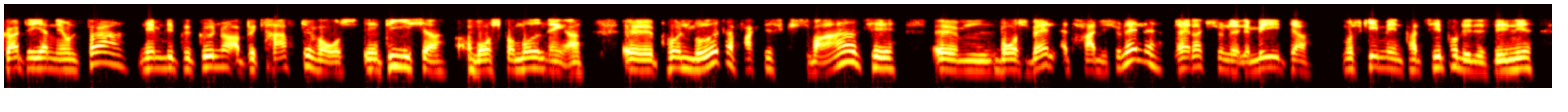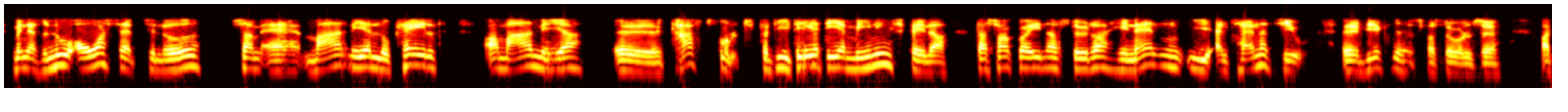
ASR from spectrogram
gør det, jeg nævnte før, nemlig begynder at bekræfte vores indicier og vores formodninger øh, på en måde, der faktisk svarede til øh, vores valg af traditionelle redaktionelle medier, måske med en partipolitisk linje, men altså nu oversat til noget, som er meget mere lokalt og meget mere øh, kraftfuldt, fordi det er det er meningsfælder, der så går ind og støtter hinanden i alternativ øh, virkelighedsforståelse. Og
